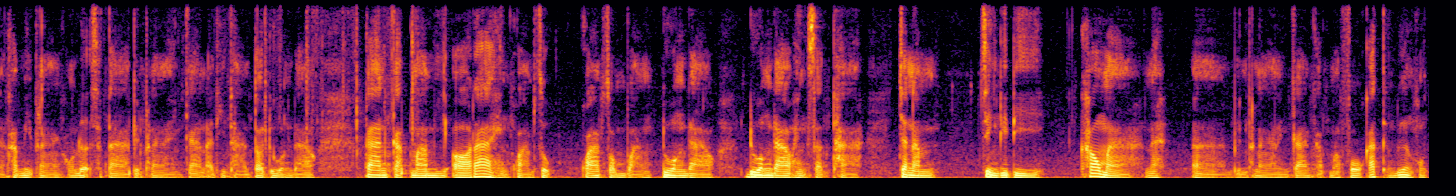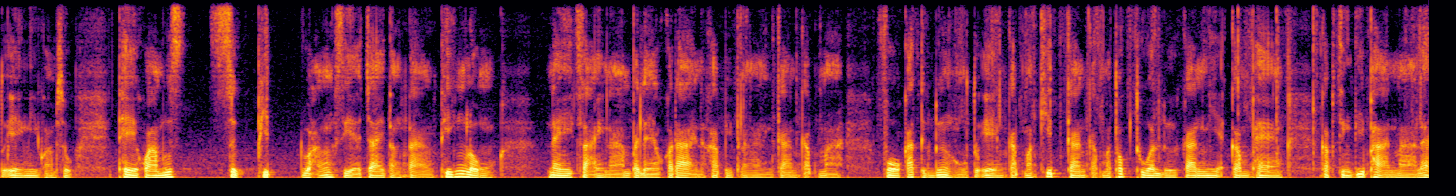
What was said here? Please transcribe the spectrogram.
นะครับ มีพลังงานของเดอะสตาร์เป็นพลังงานแห่งการอธิษฐานต่อดวงดาว การกลับมามีออร่าแห่งความสุข ความสมหวังดวงดาว ดวงดาวแห่งศรัทธา จะนำสิ่งดีๆเข้ามานะเป็นพลังงานแห่งการกลับมาโฟกัสถึงเรื่องของตัวเองมีความสุข เทความรู้สึกผิดหวังเสียใจต่างๆ ทิ้งลงในสายน้ำไปแล้วก็ได้นะครับ มีพลังงานในการกลับมาโฟกัสถึงเรื่องของตัวเอง กลับมาคิดการกลับมาทบทวน หรือการมีกำแพง กับสิ่งที่ผ่านมา และ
